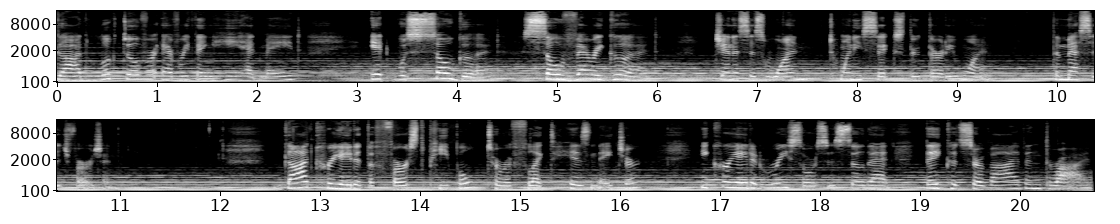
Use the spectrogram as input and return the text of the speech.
God looked over everything he had made. It was so good, so very good. Genesis 1 26 through 31, the message version. God created the first people to reflect His nature. He created resources so that they could survive and thrive.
